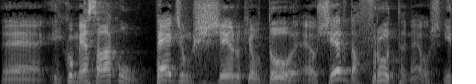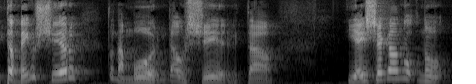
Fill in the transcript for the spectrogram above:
É, e começa lá com pede um cheiro que eu dou. É o cheiro da fruta, né? E também o cheiro do namoro, me dá um cheiro e tal. E aí chega no, no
